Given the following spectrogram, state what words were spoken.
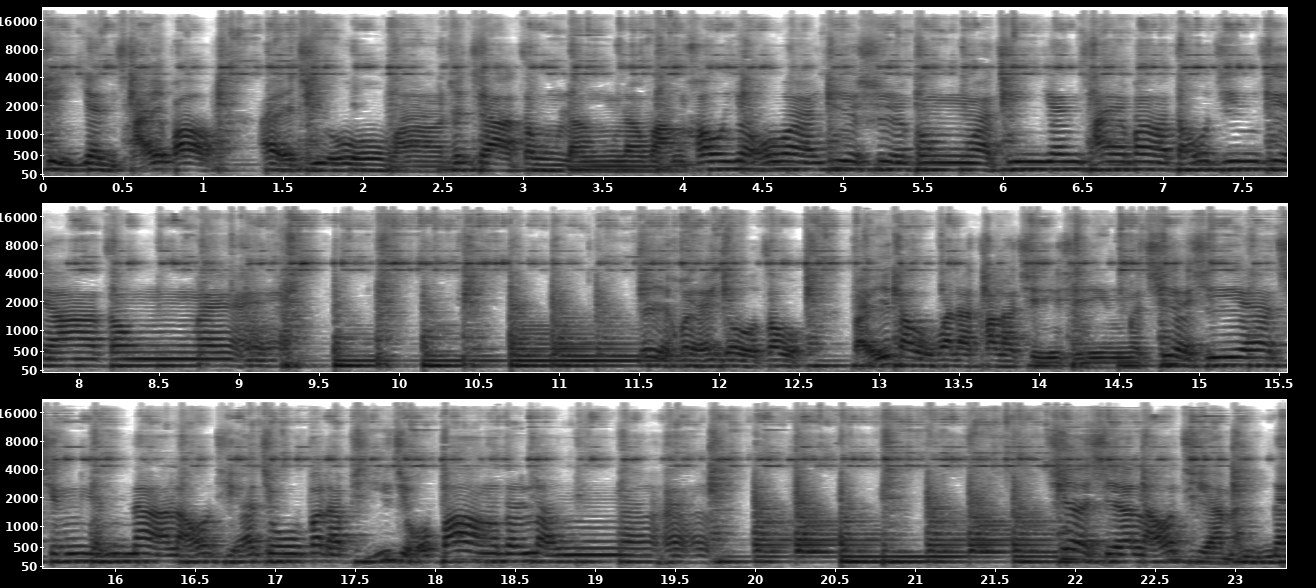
金银财宝哎就往这家中扔了。往后有啊一世功啊，金银财宝都进家中哎。这回又走北斗我那看了七星，且些青云呐，老铁就把那啤酒棒子扔啊。这些老铁们呢，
